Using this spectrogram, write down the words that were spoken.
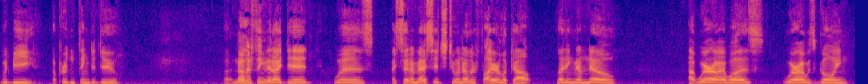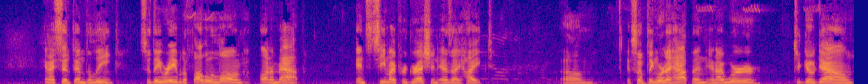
would be a prudent thing to do. Another thing that I did was I sent a message to another fire lookout letting them know where I was, where I was going, and I sent them the link. So they were able to follow along on a map and see my progression as I hiked. Um, if something were to happen and I were to go down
